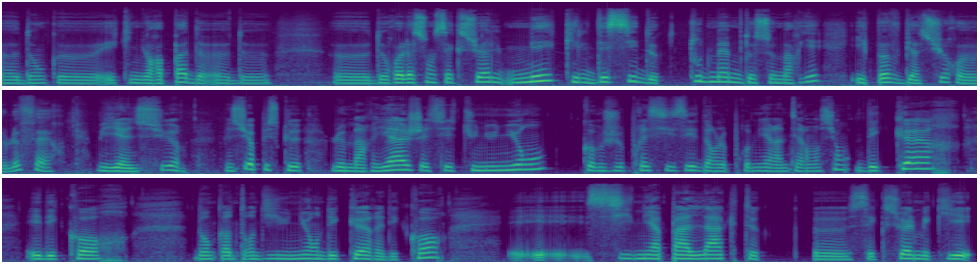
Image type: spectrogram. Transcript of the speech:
euh, donc, euh, et qu'il n'y aura pas de, de relations sexuelles, mais qu'ils décident tout de même de se marier, ils peuvent bien sûr le faire. Bien sûr, bien sûr, puisque le mariage, c'est une union comme je précisais dans la première intervention, des cœurs et des corps. Donc quand on dit union des cœurs et des corps, s'il n'y a pas l'acte euh, sexuel, mais qui est,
